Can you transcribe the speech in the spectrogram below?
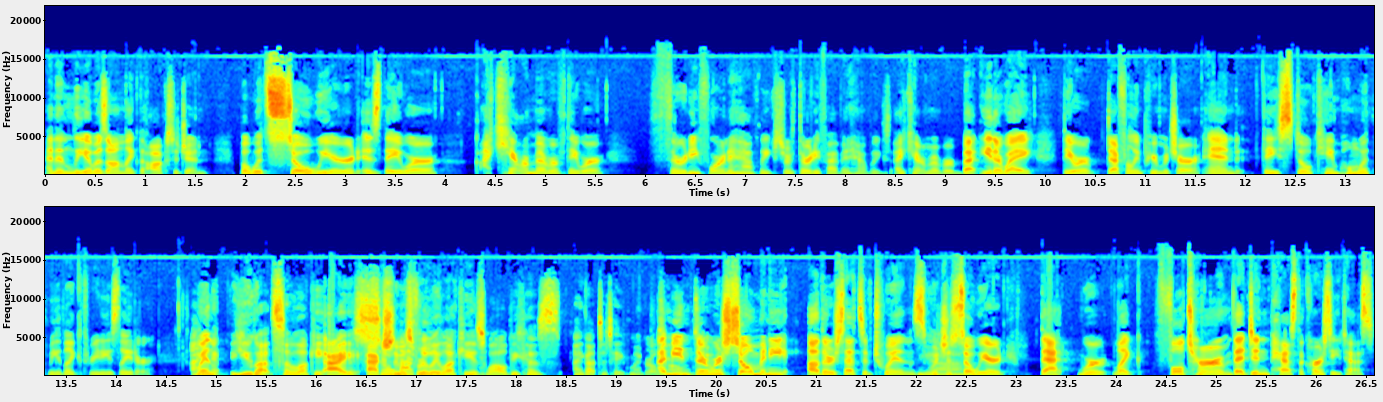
and then Leah was on like the oxygen. But what's so weird is they were, I can't remember if they were 34 and a half weeks or 35 and a half weeks. I can't remember. But either way, they were definitely premature and they still came home with me like three days later. When you got so lucky, I actually was really lucky. as well because I got to take my girls. I mean, there too. were so many other sets of twins, which is so weird, that were like full term that didn't pass the car seat test.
